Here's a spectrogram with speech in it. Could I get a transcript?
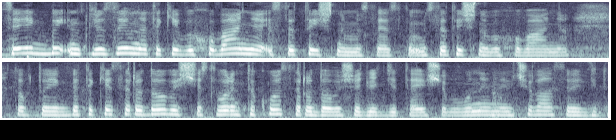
Це якби інклюзивне таке виховання естетичним мистецтвом, естетичне виховання. Тобто, якби таке середовище, створення такого середовища для дітей, щоб вони не відчували себе від,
